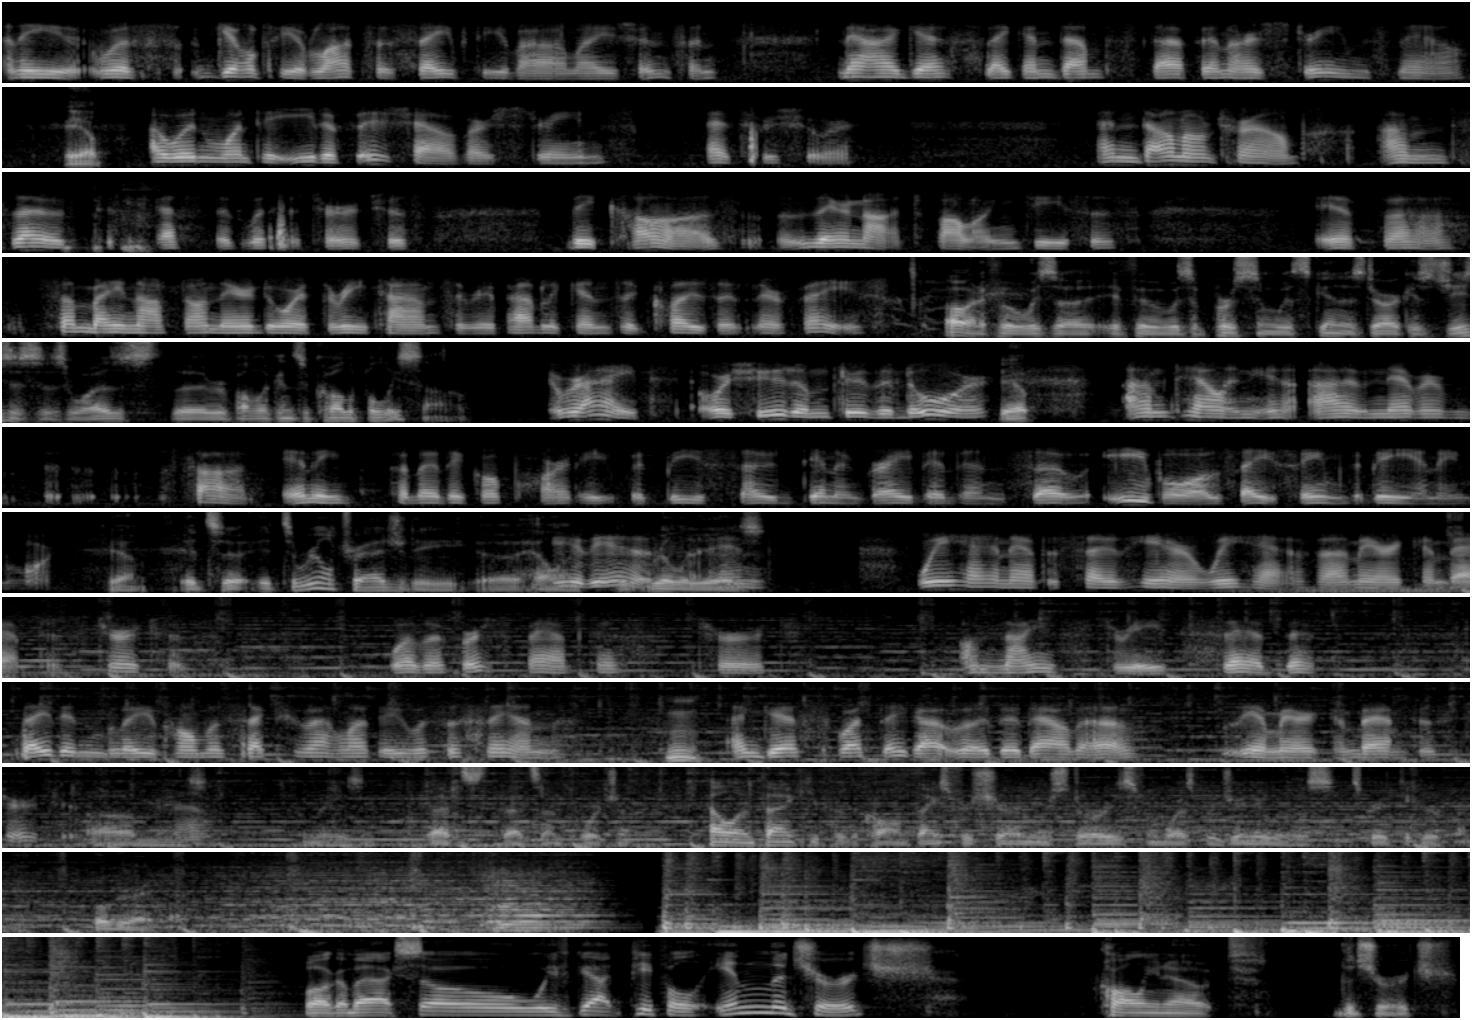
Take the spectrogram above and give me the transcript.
and he was guilty of lots of safety violations. And now I guess they can dump stuff in our streams now. Yep. I wouldn't want to eat a fish out of our streams, that's for sure. And Donald Trump, I'm so disgusted with the churches because they're not following Jesus. If uh, somebody knocked on their door three times, the Republicans would close it in their face. Oh, and if it was a if it was a person with skin as dark as Jesus's was, the Republicans would call the police on them. Right, or shoot them through the door. Yep. I'm telling you, I've never thought any political party would be so denigrated and so evil as they seem to be anymore. Yeah, it's a it's a real tragedy, uh, Helen. It is. It really is. And we had an episode here. We have American Baptist churches. Well, the First Baptist Church on 9th Street said that they didn't believe homosexuality was a sin. Hmm. And guess what they got voted out of? The American Baptist churches. Amazing. So, Amazing. That's that's unfortunate. Helen, thank you for the call and thanks for sharing your stories from West Virginia with us. It's great to hear from you. We'll be right back. Welcome back. So we've got people in the church calling out the church.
